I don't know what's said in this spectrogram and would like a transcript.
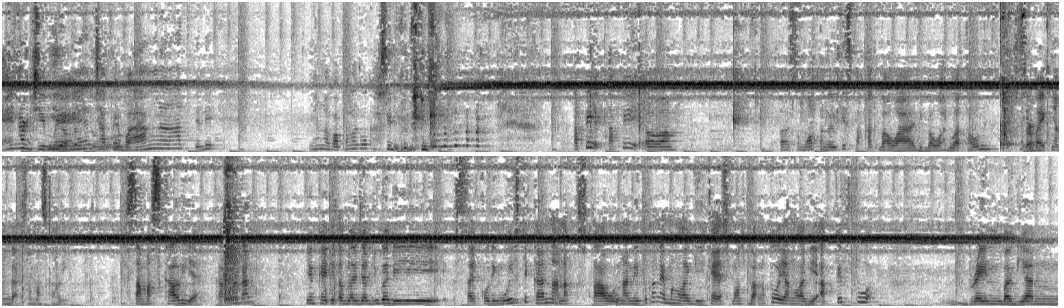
energy Iya, man, betul. capek banget. Jadi ya nggak apa-apa lah gue kasih dikit-dikit. tapi tapi eh, eh, semua peneliti sepakat bahwa di bawah 2 tahun sebaiknya enggak sama sekali. Sama sekali ya karena kan yang kayak kita belajar juga di psikolinguistik kan anak setahunan itu kan emang lagi kayak smart banget tuh yang lagi aktif tuh brain bagian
